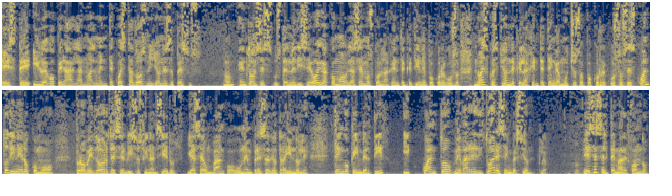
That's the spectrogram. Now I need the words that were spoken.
Este, y luego operarla anualmente cuesta 2 millones de pesos. ¿No? Entonces, usted me dice, oiga, ¿cómo le hacemos con la gente que tiene pocos recursos? No es cuestión de que la gente tenga muchos o pocos recursos, es cuánto dinero como proveedor de servicios financieros, ya sea un banco o una empresa de otra índole, tengo que invertir y cuánto me va a redituar esa inversión. Claro. Ese es el tema de fondo.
